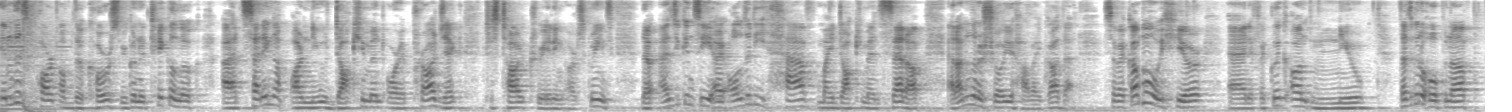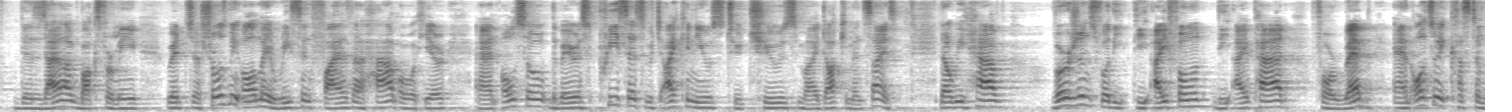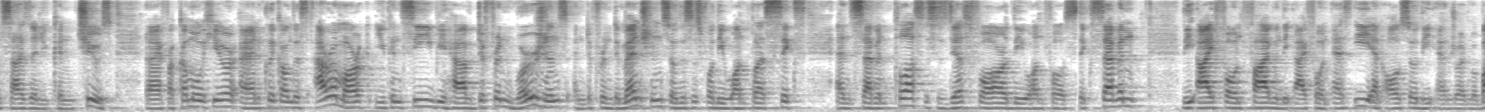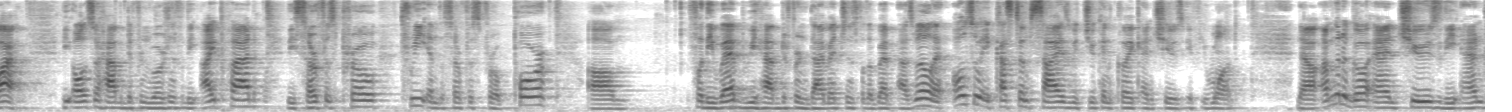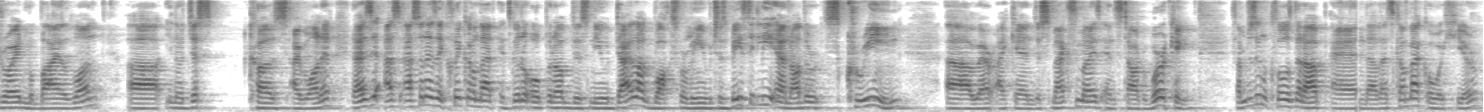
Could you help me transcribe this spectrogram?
in this part of the course, we're going to take a look at setting up our new document or a project to start creating our screens. Now, as you can see, I already have my document set up and I'm going to show you how I got that. So if I come over here and if I click on new, that's going to open up this dialog box for me, which uh, shows me all my recent files that I have over here and also the various presets which I can use to choose my document size. Now we have versions for the, the iPhone, the iPad, for web, and also a custom size that you can choose. Now, if I come over here and click on this arrow mark, you can see we have different versions and different dimensions. So this is for the OnePlus 6 and 7 Plus. This is just for the OnePlus 6, 7, the iPhone 5 and the iPhone SE, and also the Android Mobile. We also have different versions for the iPad, the Surface Pro 3 and the Surface Pro 4. Um, for the web, we have different dimensions for the web as well, and also a custom size which you can click and choose if you want. Now, I'm gonna go and choose the Android mobile one, uh, you know, just because I want it. Now, as, as, as soon as I click on that, it's gonna open up this new dialog box for me, which is basically another screen uh, where I can just maximize and start working. So I'm just gonna close that up and uh, let's come back over here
